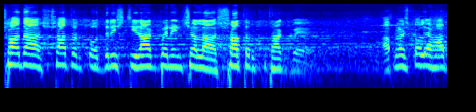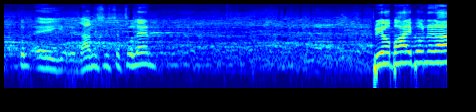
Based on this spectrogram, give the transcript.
সদা সতর্ক দৃষ্টি রাখবেন, ইনশাল্লাহ সতর্ক থাকবে। আপনার সকলে হাত এই রানী শিষ্য তুলেন। প্রিয় ভাই বোনেরা,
